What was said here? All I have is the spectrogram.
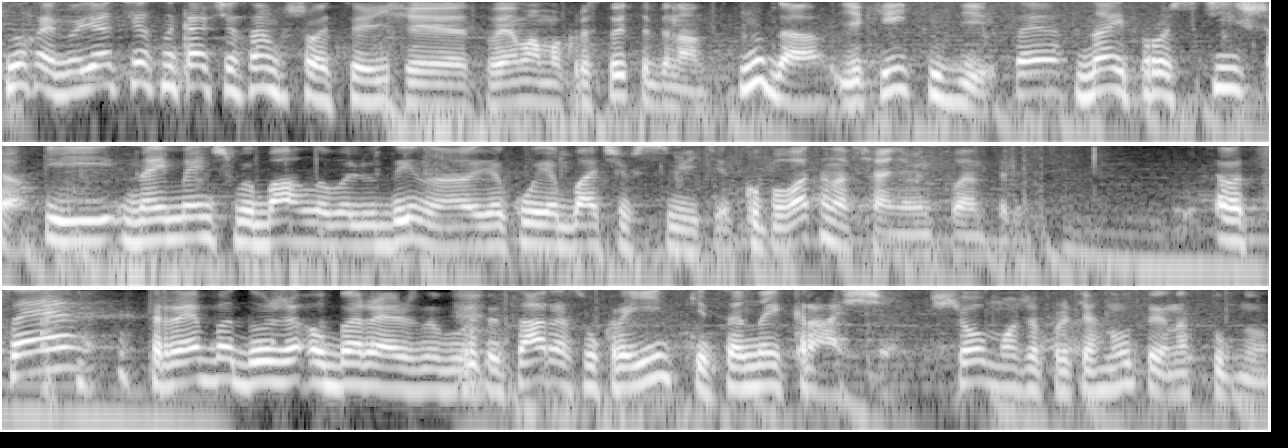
Слухай, ну я чесно кажучи, сам в шоці. Чи твоя мама користується Binance? Ну да. Який СІЗІ? Це найпростіша і найменш вибаглива людина, яку я бачив в світі. Купувати навчання в інфлюенсерів? Оце треба дуже обережно бути. Зараз українські це найкраще. Що може притягнути наступну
